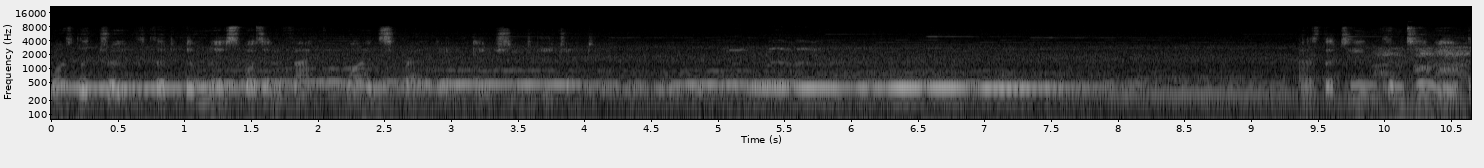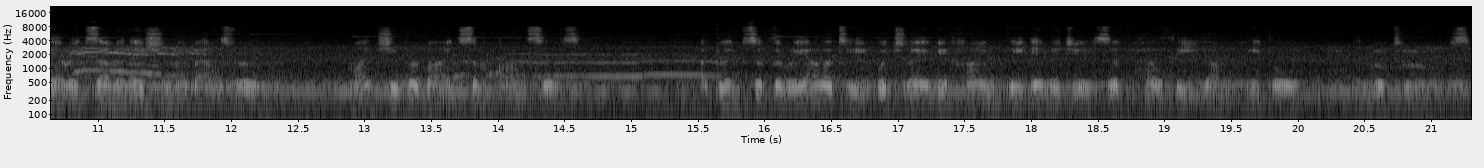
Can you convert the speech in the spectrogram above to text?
Was the truth that illness was in fact widespread in ancient Egypt? As the team continued their examination of Asru, might she provide some answers? A glimpse of the reality which lay behind the images of healthy young people in the tombs.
